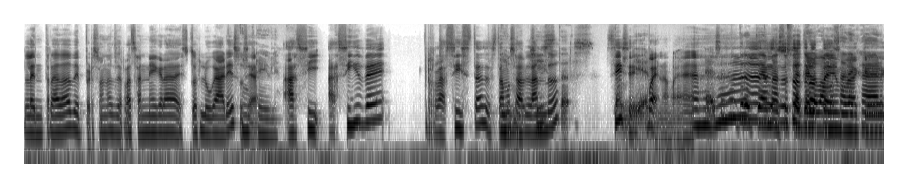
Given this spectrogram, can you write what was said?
la entrada de personas de raza negra a estos lugares. O sea, así, así de racistas estamos hablando. Sí, sí. Bueno, bueno. Ese es otro tema, eso es lo vamos a dejar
